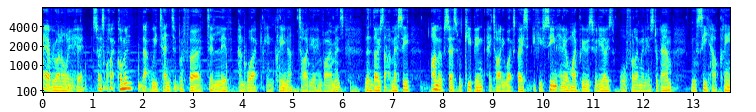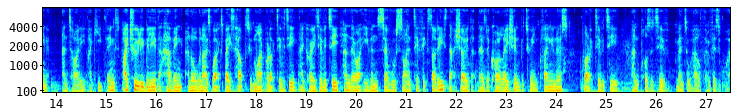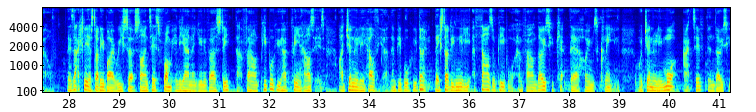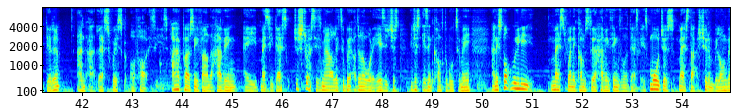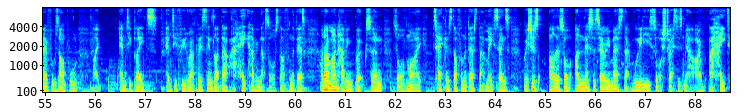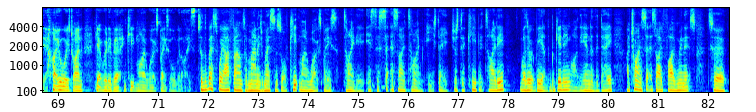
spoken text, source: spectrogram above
Hey everyone, Ollie here. So it's quite common that we tend to prefer to live and work in cleaner, tidier environments than those that are messy. I'm obsessed with keeping a tidy workspace. If you've seen any of my previous videos or follow me on Instagram, you'll see how clean and tidy I keep things. I truly believe that having an organized workspace helps with my productivity and creativity. And there are even several scientific studies that show that there's a correlation between cleanliness, productivity, and positive mental health and physical health. There's actually a study by research scientists from Indiana University that found people who have clean houses are generally healthier than people who don't. They studied nearly a thousand people and found those who kept their homes clean were generally more active than those who didn't and at less risk of heart disease. I have personally found that having a messy desk just stresses me out a little bit. I don't know what it is. It's just it just isn't comfortable to me. And it's not really mess when it comes to having things on the desk. It's more just mess that shouldn't belong there. For example, like empty plates, empty food wrappers, things like that. I hate having that sort of stuff on the desk. I don't mind having books and sort of my tech and stuff on the desk. That makes sense. But it's just other sort of unnecessary mess that really sort of stresses me out. I, I hate it. I always try and get rid of it and keep my workspace organized. So the best way I found to manage mess and sort of keep my workspace tidy is to set aside time each day just to keep it tidy whether it be at the beginning or at the end of the day. I try and set aside five minutes to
